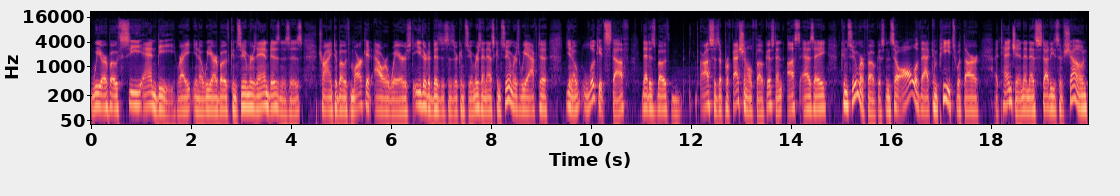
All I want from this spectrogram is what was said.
we are both C and B, right? You know, we are both consumers and businesses trying to both market our wares to either to businesses or consumers. And as consumers, we have to, you know, look at stuff that is both us as a professional focused and us as a consumer focused. And so all of that competes with our attention. And as studies have shown,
